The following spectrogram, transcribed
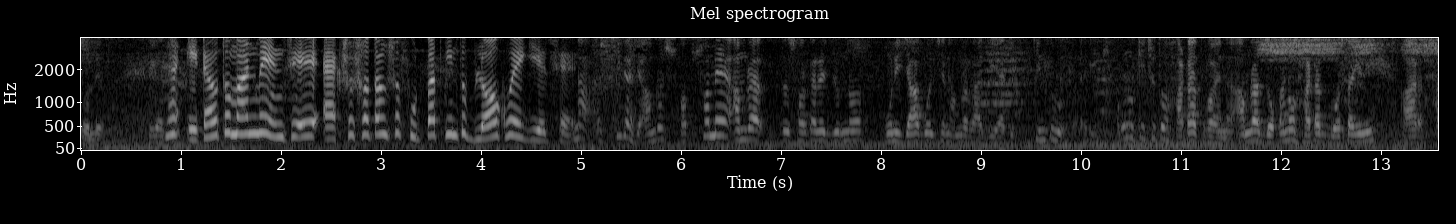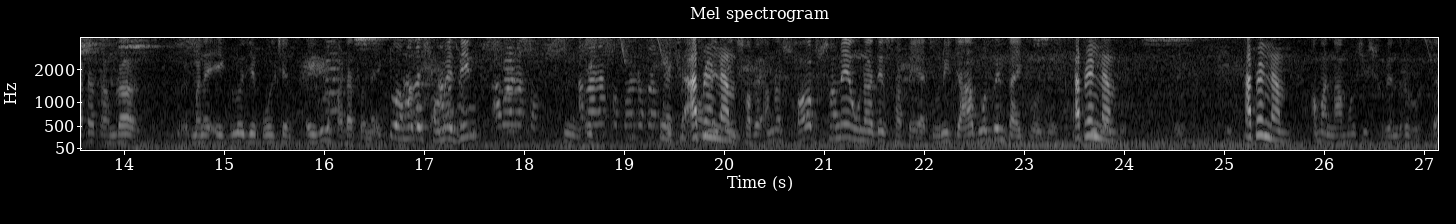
চলে। না এটাও তো মানবেন যে একশো শতাংশ ফুটপাত কিন্তু ব্লক হয়ে গিয়েছে। না ঠিক আছে আমরা সবসময় আমরা সরকারের জন্য উনি যা বলছেন আমরা রাজি আছি কিন্তু কোনো কিছু তো হঠাৎ হয় না। আমরা দোকানও হঠাৎ বসাইনি আর হঠাৎ আমরা মানে এগুলো যে বলছেন এইগুলো হঠাৎ হয় না। একটু আমাদের সময় দিন। হুম, ঠিক আছে আপনার নাম? সবাই আমরা সব সময় ওনাদের সাথে আছি। উনি যা বলবেন তাই করব। আপনার নাম? আপনার নাম? আমার নাম হচ্ছে সুরেন্দ্র গুপ্তা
